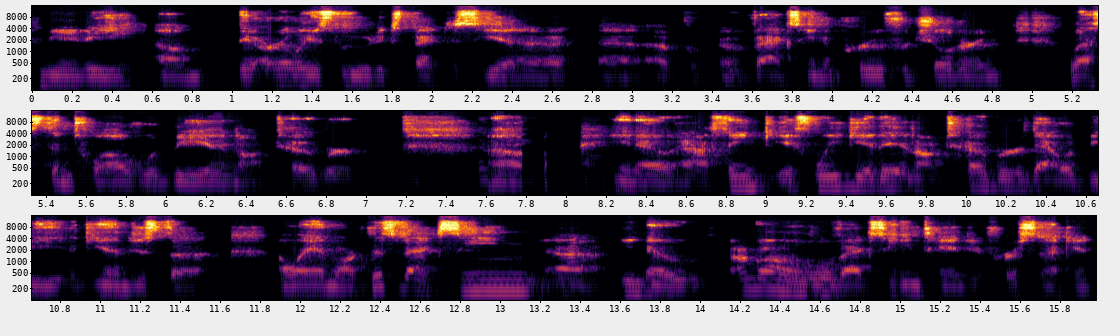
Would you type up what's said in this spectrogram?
community, um, the earliest we would expect to see a, a, a- vaccine approved for children less than 12 would be in October. Um, Okay. you know, and I think if we get it in October, that would be again just a, a landmark. This vaccine, uh, you know, I'm going on a little vaccine tangent for a second.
